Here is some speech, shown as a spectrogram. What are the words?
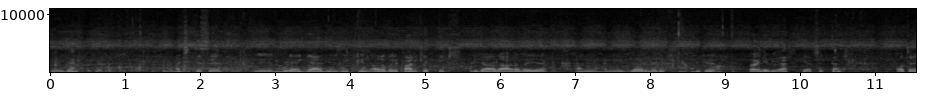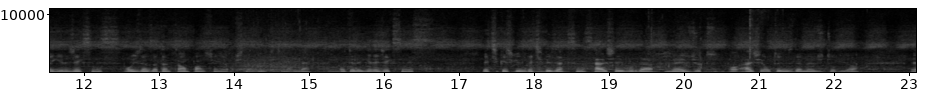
şeyde. Açıkçası eee, buraya geldiğimiz ilk gün arabayı park ettik. Bir daha da arabayı hani eee, görmedik. Çünkü öyle bir yer gerçekten. Otele gireceksiniz. O yüzden zaten tam pansiyon yapmışlar büyük ihtimalle. Otele gireceksiniz ve çıkış gününde çıkacaksınız. Her şey burada mevcut. Her şey otelinizde mevcut oluyor. Ee,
